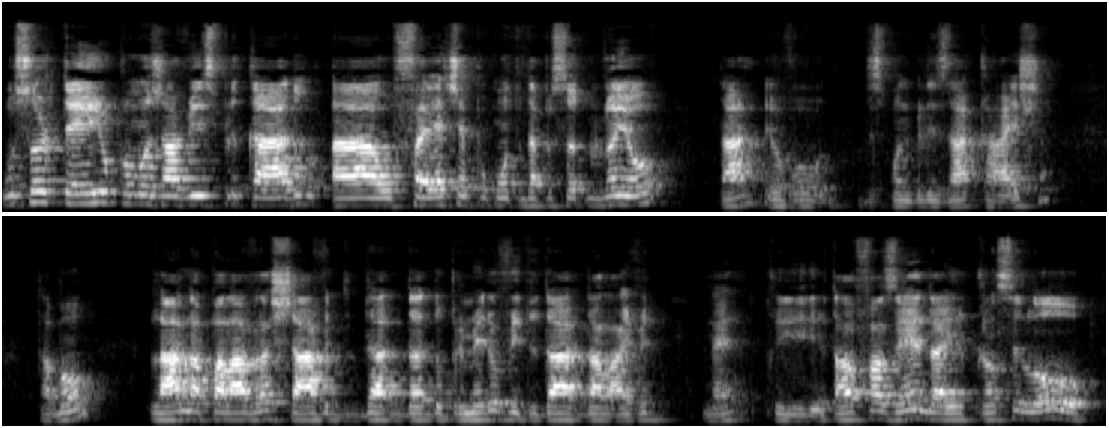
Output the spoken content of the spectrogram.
o sorteio, como eu já havia explicado, a, o frete é por conta da pessoa que ganhou, tá? Eu vou disponibilizar a caixa, tá bom? Lá na palavra-chave do primeiro vídeo da, da live, né? Que eu tava fazendo, aí cancelou,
